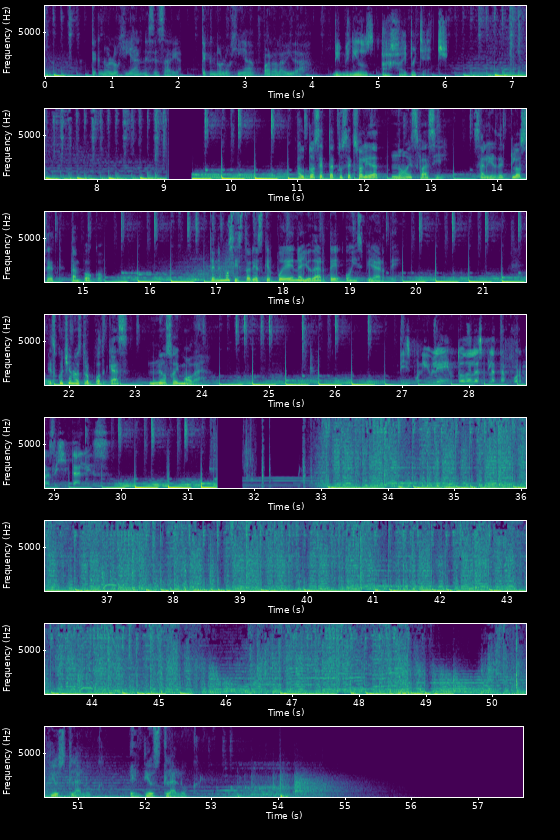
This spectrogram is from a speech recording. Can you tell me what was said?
Tecnología necesaria, tecnología para la vida. Bienvenidos a Hypertech. Autoaceptar tu sexualidad no es fácil. Salir del closet tampoco. Tenemos historias que pueden ayudarte o inspirarte. Escucha nuestro podcast No Soy Moda. Disponible en todas las plataformas digitales. Dios Tlaloc. El dios Tlaloc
